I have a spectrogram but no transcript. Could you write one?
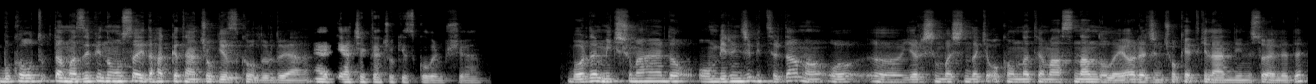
bu koltukta Mazepin olsaydı hakikaten çok yazık olurdu ya. Evet gerçekten çok yazık olurmuş ya. Bu arada Mick Schumacher de 11. bitirdi ama o e, yarışın başındaki o konuda temasından dolayı aracın çok etkilendiğini söyledi.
